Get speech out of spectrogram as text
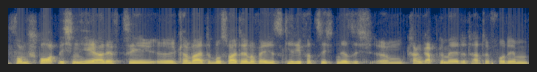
vom Sportlichen her, der FC äh, kann weiter, muss weiterhin auf Elias Skiri verzichten, der sich ähm, krank abgemeldet hatte vor dem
